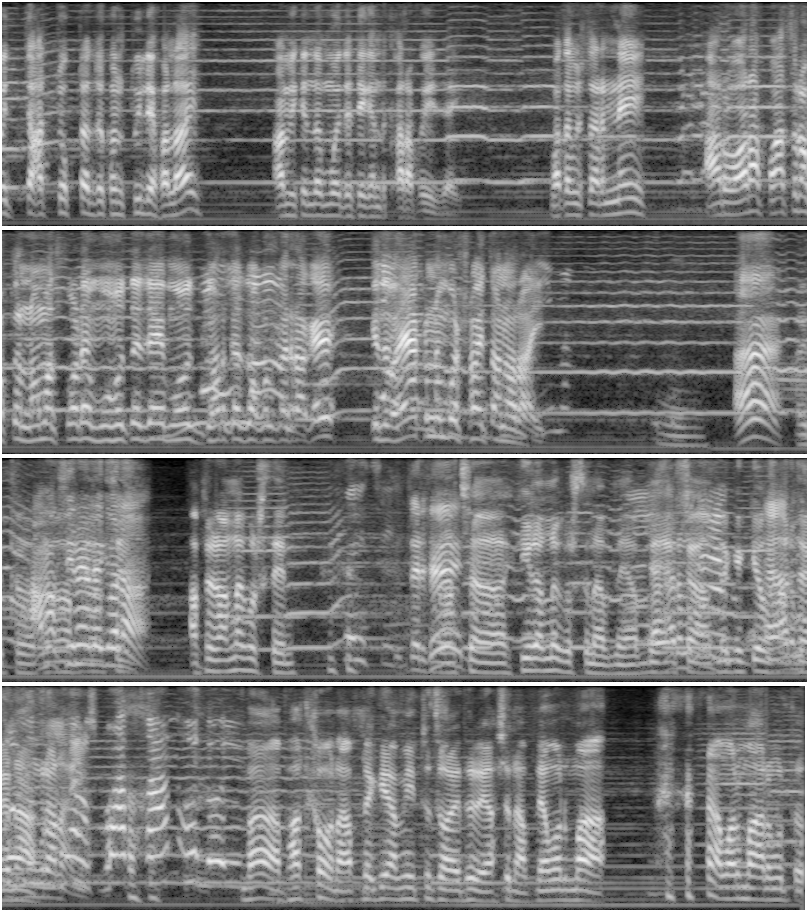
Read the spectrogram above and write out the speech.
ওই চার চোখটা যখন তুলে ফেলাই আমি কিন্তু মধ্যে থেকে কিন্তু খারাপ হয়ে যাই। কথা বুঝতে পারেন নেই? আর ওরা পাঁচ রক্ত নমাজ পড়ে মুহূর্তে যায় মুহূর্ত ঘরকে দখল করে রাখে কিন্তু এক নম্বর শয়তান ওরাই হ্যাঁ? আমার লাগবে না? আপনি রান্না করছেন? আচ্ছা কি রান্না করছেন আপনি? আপনি আপনাকে কেউ ভাত দেয় না। মা ভাত খাও আপনাকে আমি একটু জয় ধরে আসেন আপনি আমার মা। আমার মার মতো।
